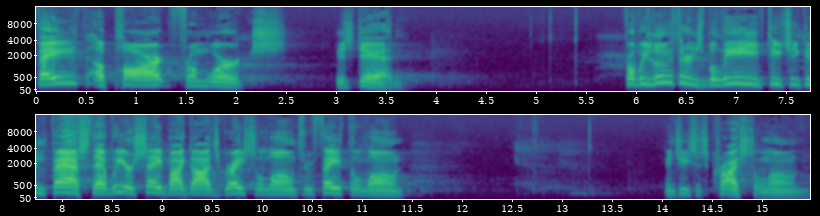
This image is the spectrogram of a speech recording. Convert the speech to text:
faith apart from works is dead. For we Lutherans believe, teach, and confess that we are saved by God's grace alone, through faith alone, in Jesus Christ alone,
